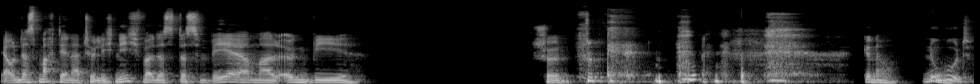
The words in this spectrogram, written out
Ja, und das macht er natürlich nicht, weil das, das wäre ja mal irgendwie schön. genau. Nun gut.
